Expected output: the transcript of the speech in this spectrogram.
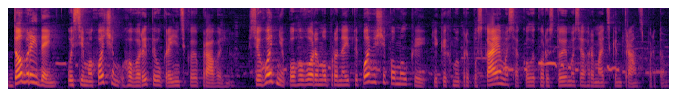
Добрий день! Усім охочим говорити українською правильно. Сьогодні поговоримо про найтиповіші помилки, яких ми припускаємося, коли користуємося громадським транспортом.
